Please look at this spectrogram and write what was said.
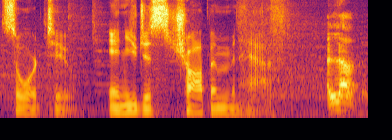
sword to, and you just chop him in half. I love it.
